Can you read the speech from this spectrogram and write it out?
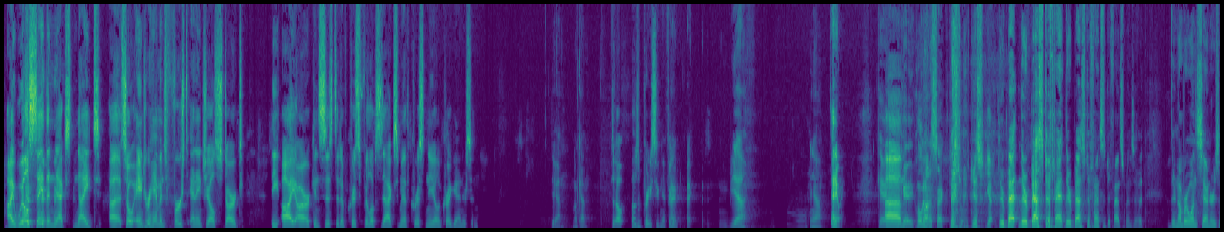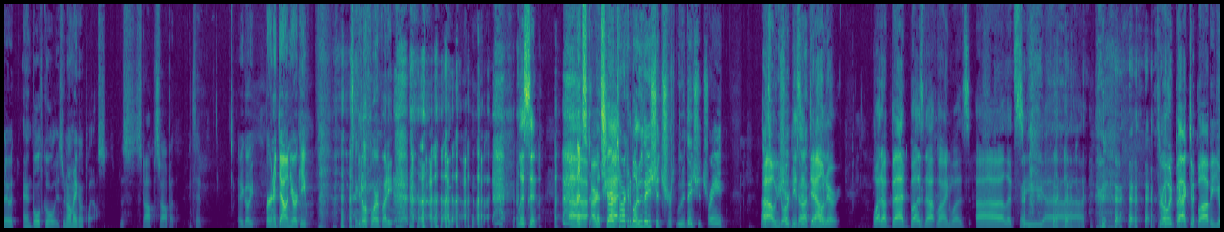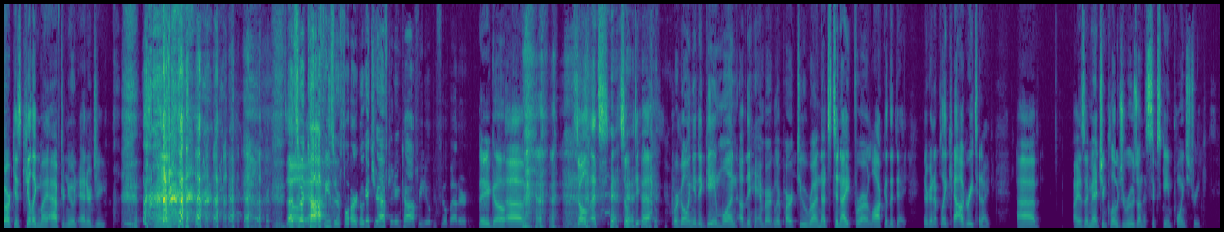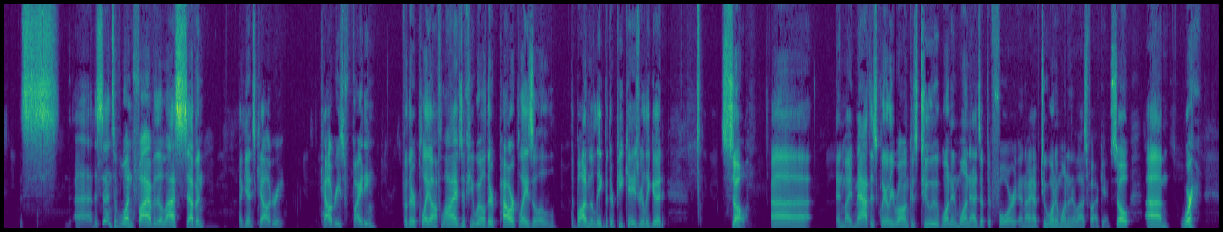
I will say the next night. Uh, so Andrew Hammond's first NHL start, the IR consisted of Chris Phillips, Zack Smith, Chris Neil, and Craig Anderson. Yeah. Okay. So those are pretty significant. I- I- yeah. Yeah. Anyway, Okay, Um, okay, hold on, on. a sec. Just, just Yep. their be- their best defense, their best defensive defenseman's out. Their number one center's out, and both goalies. They're not making the playoffs. Just stop, stop it. That's it. There you go. Burn it down, Yorkie. go for it, buddy. listen. Uh, let's our let's chat. start talking about who they should tr- who they should trade. That's wow, what we should York be is a talking about. Downer. What a bad buzz that line was. Uh, let's see. Uh, throw it back to Bobby. York is killing my afternoon energy. That's So, what yeah. coffees are for. Go get your afternoon coffee. You'll be- feel better. there you go. Um, so let's so uh, we're going into game one of the Hamburglar Part Two run. That's tonight for our lock of the day. They're going to play Calgary tonight. Uh, as I mentioned, Claude Giroux's on a six-game point streak. Uh, the Sens have won five of the last seven against Calgary. Calgary's fighting for their playoff lives, if you will. Their power plays a little, the bottom of the league, but their PK is really good. So, uh, and my math is clearly wrong because two one and one adds up to four, and I have two one and one in their last five games. So, um, we're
